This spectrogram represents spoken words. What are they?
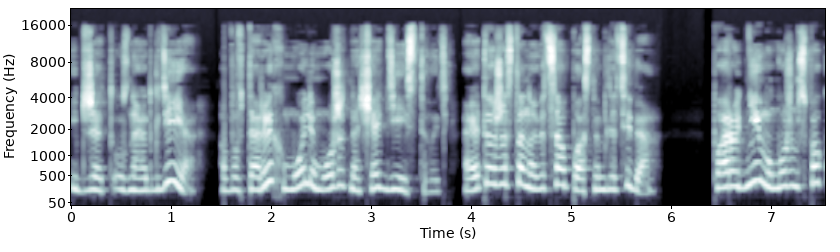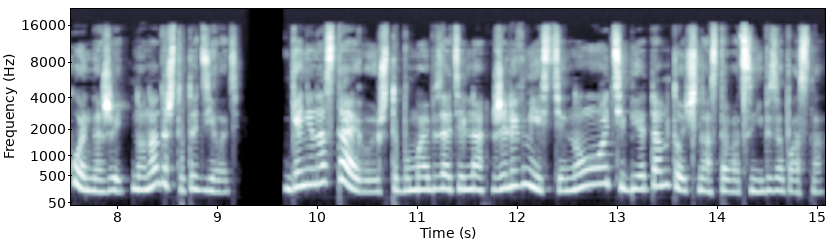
и Джет узнают, где я, а во-вторых, Молли может начать действовать, а это уже становится опасным для тебя. Пару дней мы можем спокойно жить, но надо что-то делать. Я не настаиваю, чтобы мы обязательно жили вместе, но тебе там точно оставаться небезопасно.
